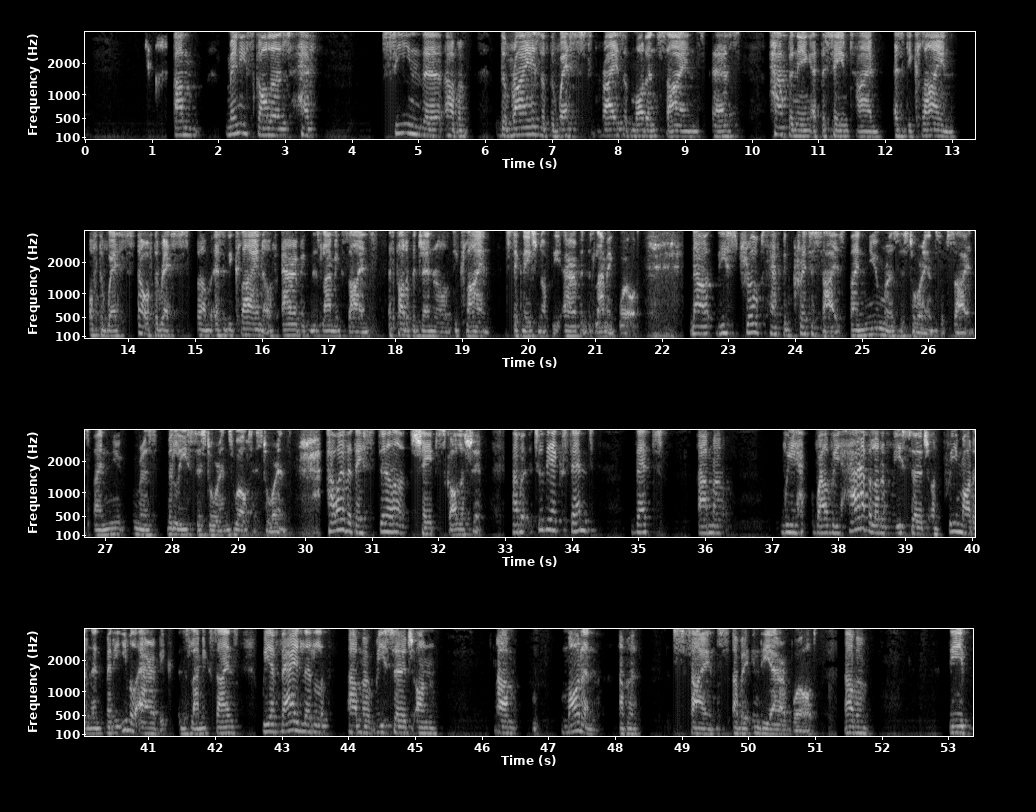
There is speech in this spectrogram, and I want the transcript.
um, many scholars have seen the um, the rise of the West, rise of modern science as happening at the same time as a decline of the West, oh, of the rest, um, as a decline of Arabic and Islamic science as part of a general decline, stagnation of the Arab and Islamic world. Now, these tropes have been criticized by numerous historians of science, by numerous Middle East historians, world historians. However, they still shape scholarship uh, to the extent that um, we, while we have a lot of research on pre-modern and medieval Arabic and Islamic science, we have very little um, research on um, modern um, science um, in the Arab world. Um, the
